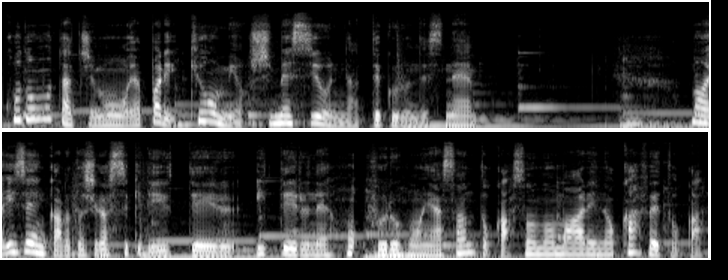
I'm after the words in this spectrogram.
子どもたちもやっぱり興味を示すようになってくるんですね。まあ以前から私が好きで言っている、言っているね、古本屋さんとか、その周りのカフェとか、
